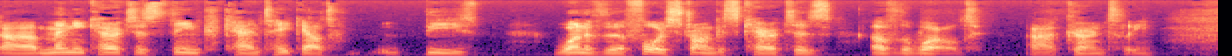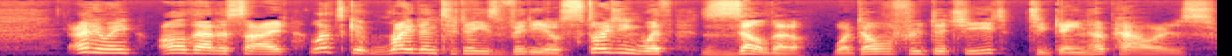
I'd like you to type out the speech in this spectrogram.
uh, many characters think can take out the one of the four strongest characters of the world uh, currently. Anyway, all that aside, let's get right into today's video, starting with Zelda. What devil fruit did she eat to gain her powers?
